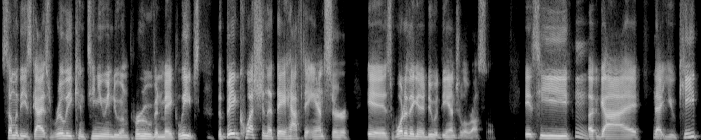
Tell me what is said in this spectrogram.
some of these guys really continuing to improve and make leaps. The big question that they have to answer is what are they going to do with D'Angelo Russell? Is he hmm. a guy that hmm. you keep?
